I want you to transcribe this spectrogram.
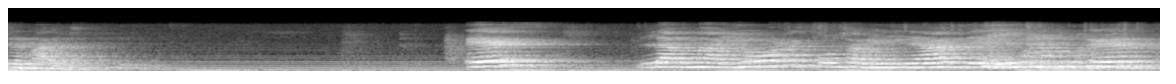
ser madres. Es la mayor responsabilidad de una mujer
